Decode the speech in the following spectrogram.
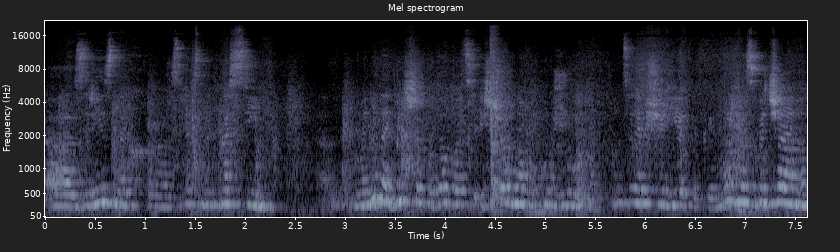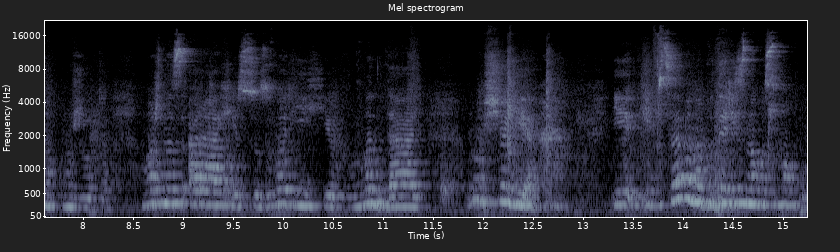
е, з різних, е, з різних насінь. Е, Мені найбільше подобається із чорного кунжуту. Ну, це якщо є такий. Можна з звичайного кунжуту, можна з арахісу, з горіхів, миндаль, ну що є. І, і все воно буде різного смаку.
